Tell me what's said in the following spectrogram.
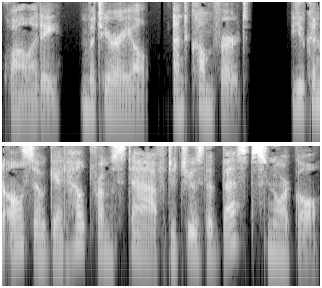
quality, material, and comfort. You can also get help from staff to choose the best snorkel.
